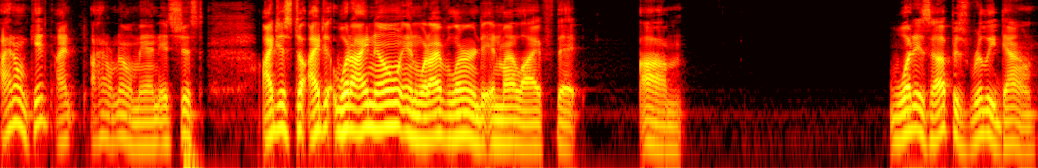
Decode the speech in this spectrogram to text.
i don't get i i don't know man. It's just i just i what i know and what i've learned in my life that um what is up is really down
